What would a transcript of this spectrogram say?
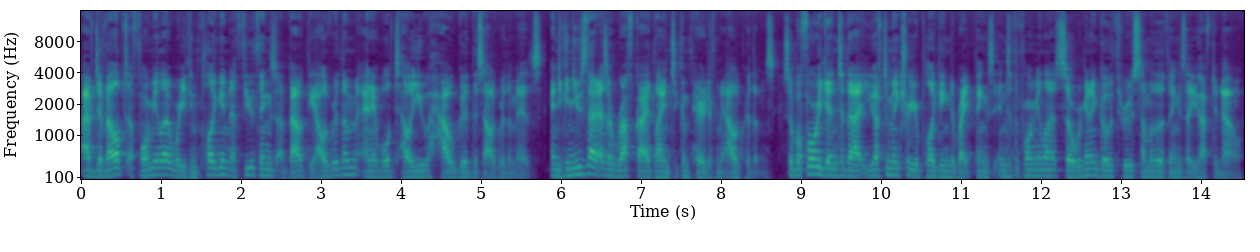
I've developed a formula where you can plug in a few things about the algorithm and it will tell you how good this algorithm is. And you can use that as a rough guideline to compare different algorithms. So before we get into that, you have to make sure you're plugging the right things into the formula, so we're gonna go through some of the things that you have to know.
